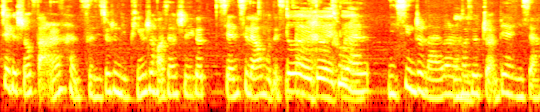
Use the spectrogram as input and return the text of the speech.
这个时候反而很刺激，就是你平时好像是一个贤妻良母的形象，对对对。突然你兴致来了，然后就转变一下，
